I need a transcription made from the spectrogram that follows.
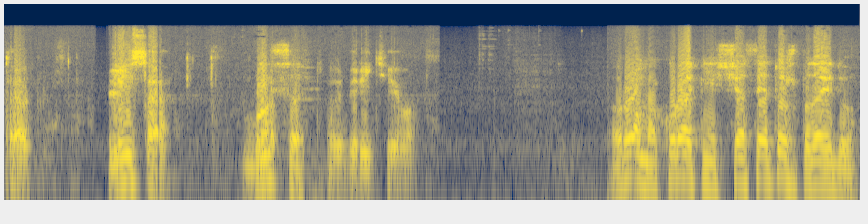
Так, Лиса, Борт, Лиса. заберите его. Ром, аккуратнее, сейчас я тоже подойду.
